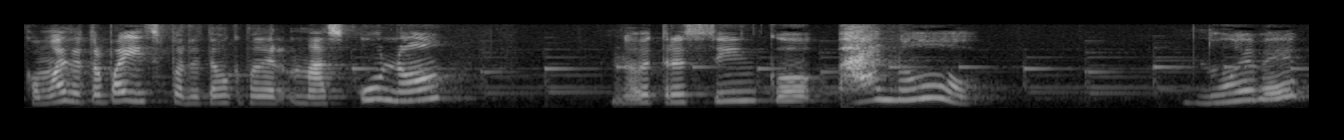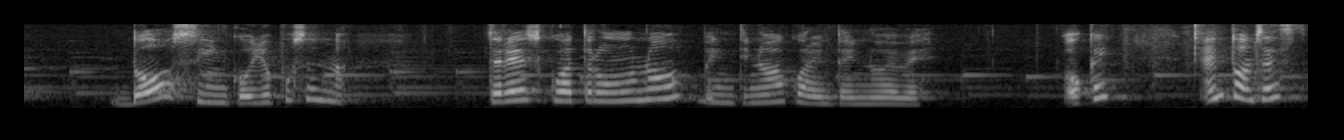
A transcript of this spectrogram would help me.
como es de otro país, pues le tengo que poner más 1, 935, ah, no, 9, 2, 5, yo puse no, 341 2949. ¿Ok? Entonces,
